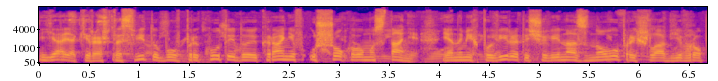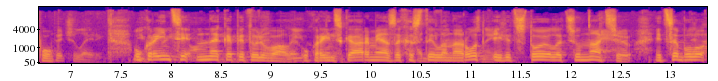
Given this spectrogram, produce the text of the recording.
я, як і решта світу, був прикутий до екранів у шоковому стані. Я не міг повірити, що війна знову прийшла в Європу. Українці не капітулювали. Українська армія захистила народ і відстояла цю націю, і це було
